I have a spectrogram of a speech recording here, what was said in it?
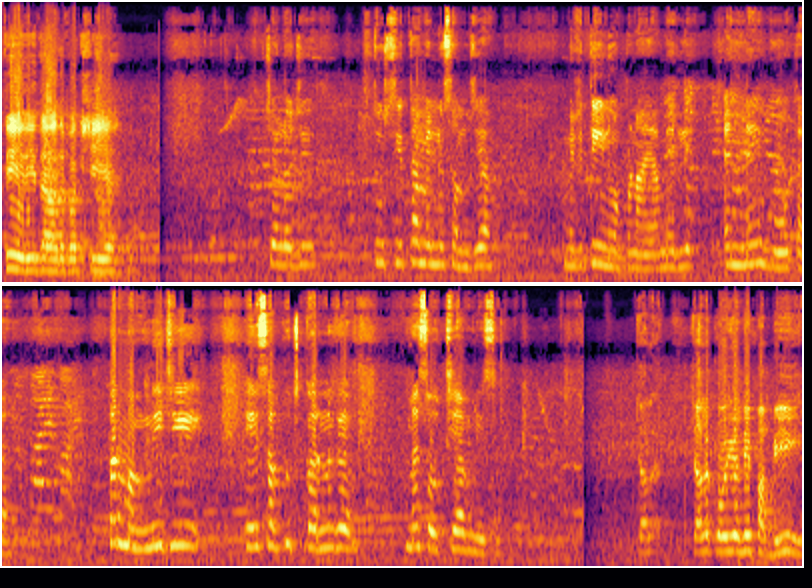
ਧੀ ਦੀ ਦਾਤ ਬਖਸ਼ੀ ਹੈ ਚਲੋ ਜੀ ਤੁਸੀਂ ਤਾਂ ਮੈਨੂੰ ਸਮਝਿਆ। ਮੇਰੀ ਧੀ ਨੂੰ ਅਪਣਾਇਆ। ਮੇਰੇ ਲਈ ਇੰਨਾ ਹੀ ਬਹੁਤ ਹੈ। ਪਰ ਮੰਮੀ ਜੀ ਇਹ ਸਭ ਕੁਝ ਕਰਨਗੇ, ਮੈਂ ਸੋਚਿਆ ਵੀ ਨਹੀਂ ਸੀ। ਚੱਲ ਚੱਲ ਕੋਈ ਗੱਲ ਨਹੀਂ ਭਾਬੀ।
